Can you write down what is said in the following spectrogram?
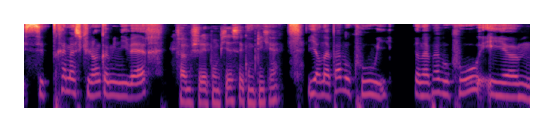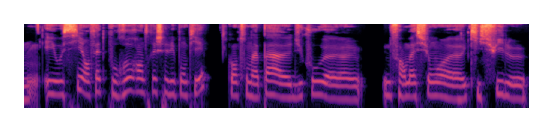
c'est très masculin comme univers. Femme chez les pompiers c'est compliqué? Il y en a pas beaucoup oui. Il y en a pas beaucoup. Et euh, et aussi en fait pour re-rentrer chez les pompiers quand on n'a pas euh, du coup euh, une formation qui suit le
